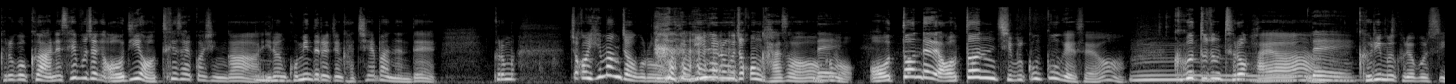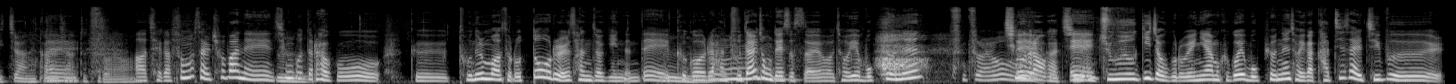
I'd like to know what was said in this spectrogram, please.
그리고 그 안에 세부적인 어디에 어떻게 살 것인가, 음. 이런 고민들을 지금 같이 해봤는데, 그러면 조금 희망적으로 미래로 조금 가서 네. 그럼 어떤 데 어떤 집을 꿈꾸고 계세요? 음. 그것도 좀 들어봐야 네. 그림을 그려볼 수 있지 않을까 하는 네. 생각도 들어요. 아 제가 스무 살 초반에 친구들하고 음. 그 돈을 모아서 로또를 산 적이 있는데 음. 그거를 한 두 달 정도 했었어요. 저희의 목표는 진짜요? 친구들하고 네, 같이 네, 주기적으로 왜냐하면 그거의 목표는 저희가 같이 살 집을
